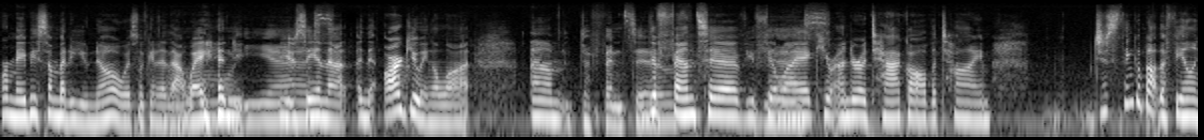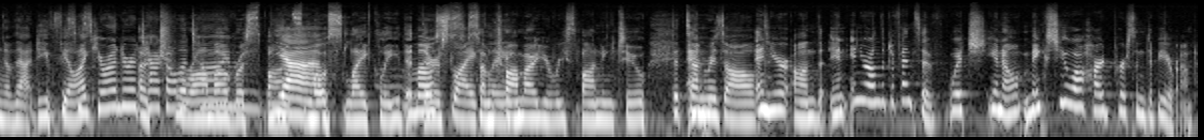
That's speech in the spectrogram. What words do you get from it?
Or maybe somebody you know is looking at it that way, and Oh, you, you're seeing that and arguing a lot. Um, Defensive. defensive. You feel like you're under attack all the time. Just think about the feeling of that. Do you feel like you're under attack all the time? trauma response, Yeah. most likely that Most there's some trauma you're responding to That's and, unresolved. and you're on the and, and you're on the defensive, which you know makes you a hard person to be around.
